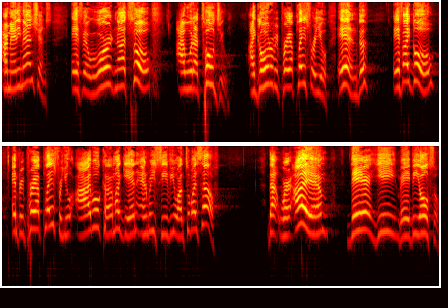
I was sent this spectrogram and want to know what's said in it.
are many mansions. If it were not so, I would have told you. I go to prepare a place for you. And if I go and prepare a place for you, I will come again and receive you unto myself. That where I am, there ye may be also.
